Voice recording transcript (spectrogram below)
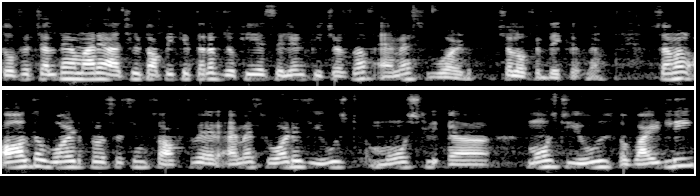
तो फिर चलते हैं हमारे आज के टॉपिक की तरफ़, जो कि है salient features of M S Word चलो फिर देख लेते हैं। So among all the word processing software M S Word is use mostly most use widely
